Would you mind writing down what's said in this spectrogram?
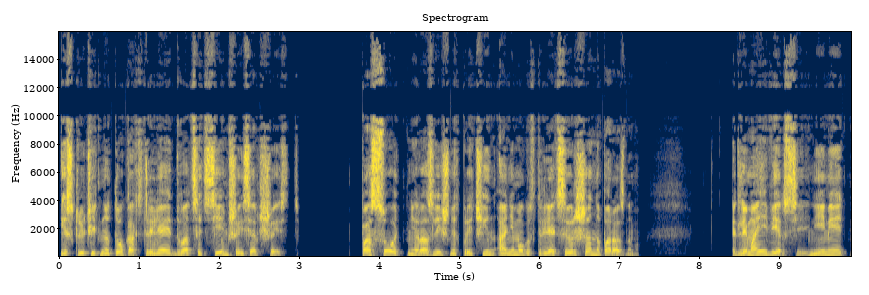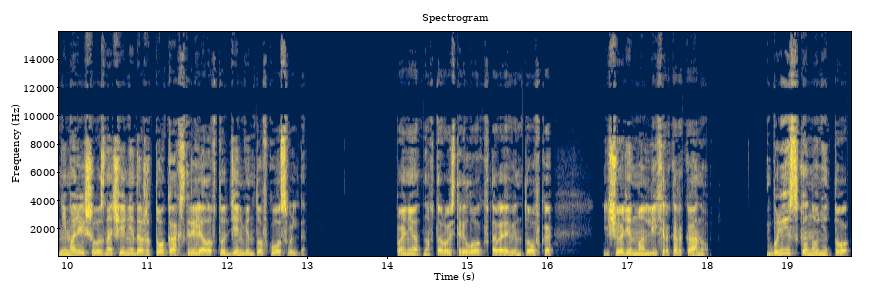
исключительно то, как стреляет 27-66. По сотне различных причин они могут стрелять совершенно по-разному. Для моей версии не имеет ни малейшего значения даже то, как стреляла в тот день винтовка Освальда. Понятно, второй стрелок, вторая винтовка, еще один манлихер к аркану. Близко, но не то.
